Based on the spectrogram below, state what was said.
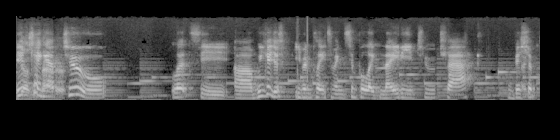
It if King matter. F2, let's see. Um, we could just even play something simple like Knight E2 check, Bishop ta-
